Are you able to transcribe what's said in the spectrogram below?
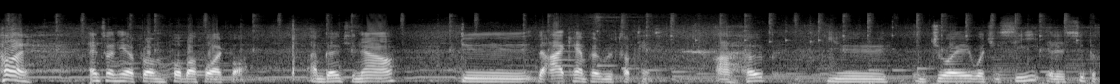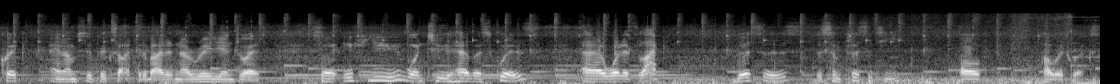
Hi, Anton here from 4x4 at 4 I'm going to now do the iKamper rooftop tent. I hope you enjoy what you see. It is super quick and I'm super excited about it and I really enjoy it. So if you want to have a squiz uh, what it's like, this is the simplicity of how it works.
